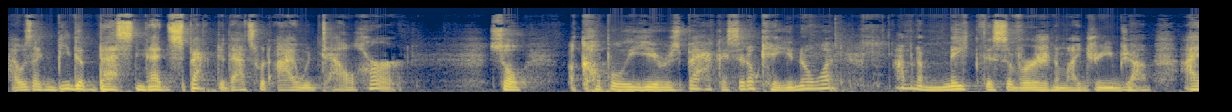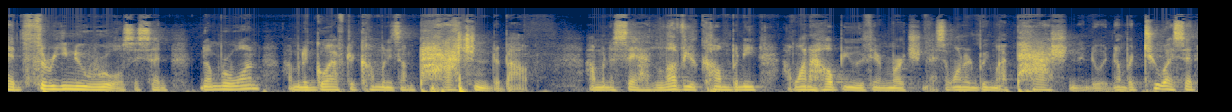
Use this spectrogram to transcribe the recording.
I was like, be the best Ned Spector. That's what I would tell her. So a couple of years back, I said, okay, you know what? I'm going to make this a version of my dream job. I had three new rules. I said, number one, I'm going to go after companies I'm passionate about. I'm going to say, I love your company. I want to help you with your merchandise. I want to bring my passion into it. Number two, I said,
